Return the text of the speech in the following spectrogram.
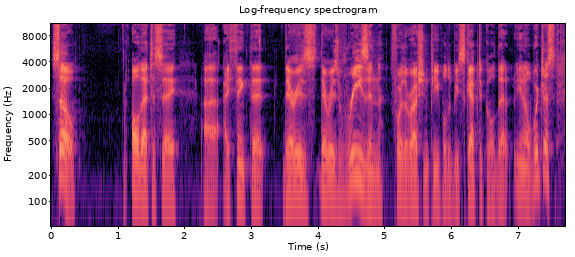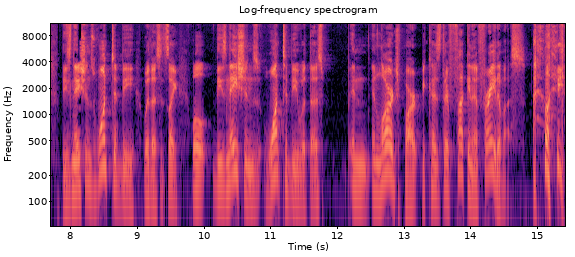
so, all that to say, uh, I think that there is there is reason for the Russian people to be skeptical that you know we're just these nations want to be with us. It's like well these nations want to be with us in in large part because they're fucking afraid of us. like,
